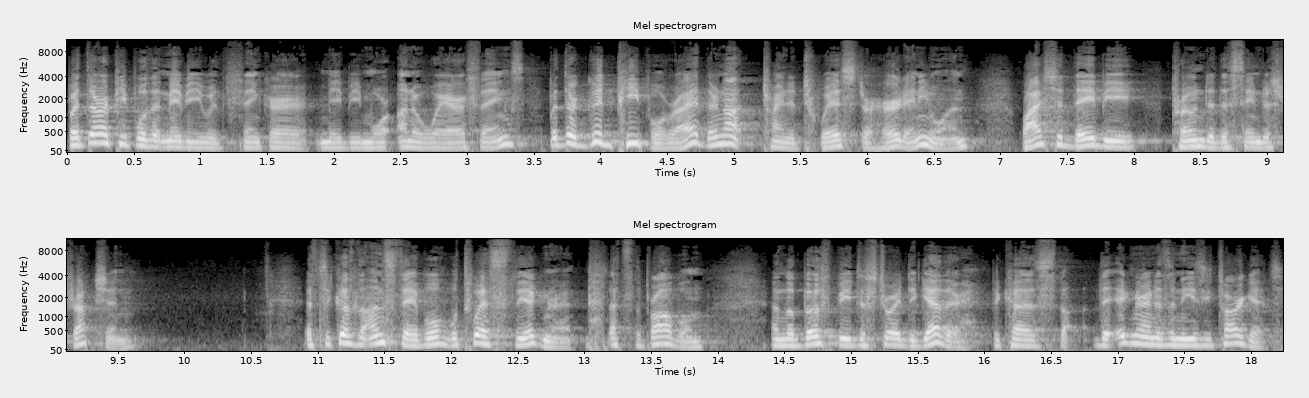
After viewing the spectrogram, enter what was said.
but there are people that maybe you would think are maybe more unaware of things, but they're good people, right? They're not trying to twist or hurt anyone. Why should they be prone to the same destruction? It's because the unstable will twist the ignorant. That's the problem. And they'll both be destroyed together because the, the ignorant is an easy target.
